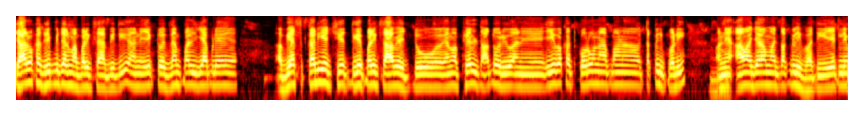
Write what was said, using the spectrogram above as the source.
ચાર વખત રિપીટરમાં પરીક્ષા આપી હતી અને એક તો એક્ઝામ્પલ જે આપણે અભ્યાસ કરીએ છીએ તે પરીક્ષા આવે તો એમાં ફેલ થતો રહ્યો અને એ વખત કોરોના પણ તકલીફ પડી અને આવવા જવામાં તકલીફ હતી. એટલે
